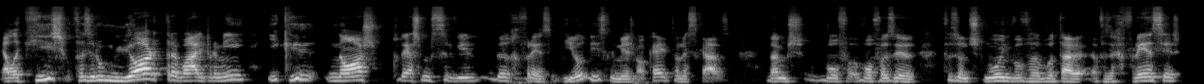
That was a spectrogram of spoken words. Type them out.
Ela quis fazer o melhor trabalho para mim e que nós pudéssemos servir de referência. E eu disse-lhe mesmo, ok, então nesse caso, vamos, vou, vou fazer, fazer um testemunho, vou, vou estar a fazer referências,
